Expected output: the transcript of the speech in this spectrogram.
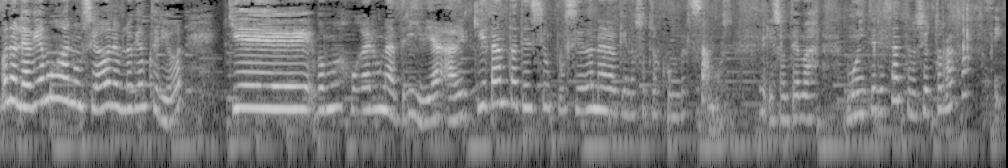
bueno, le habíamos anunciado en el bloque anterior que vamos a jugar una trivia, a ver qué tanta atención pusieron a lo que nosotros conversamos, que son temas muy interesantes, ¿no es cierto, Rafa? Sí.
